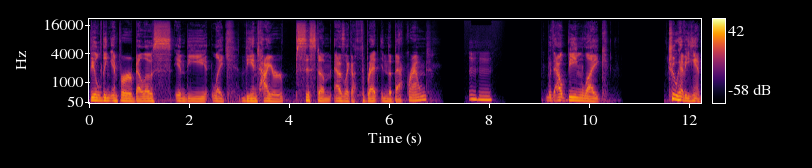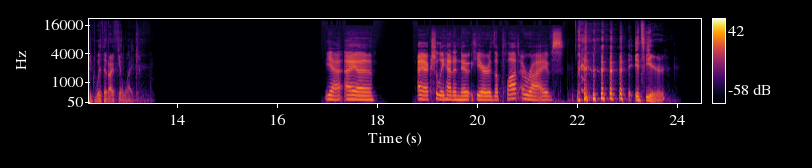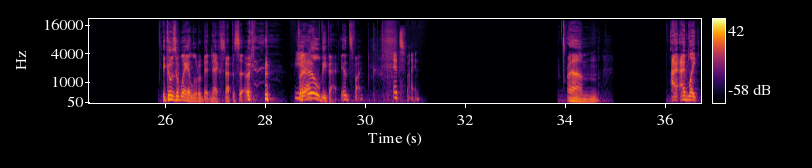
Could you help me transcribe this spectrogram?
building Emperor Belos in the like the entire system as like a threat in the background Mm-hmm. without being like too heavy-handed with it, I feel like. Yeah, I uh I actually had a note here. The plot arrives. it's here. It goes away a little bit next episode, but Yeah, it'll be back. It's fine. it's fine. Um, I, I'm like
